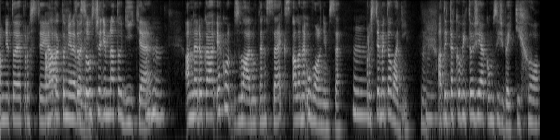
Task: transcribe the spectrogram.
pro mě to je prostě, Aha, já tak to mě se soustředím na to dítě Mhm. a nedokážu, jako zvládnu ten sex, ale neuvolním se. Hmm. Prostě mi to vadí. Hmm. A teď takový to, že jako musíš být ticho,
